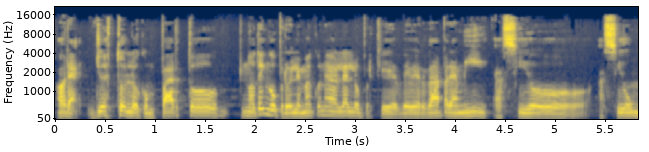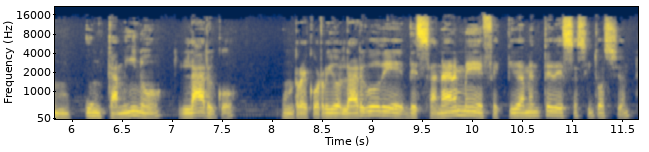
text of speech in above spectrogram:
Ahora, yo esto lo comparto, no tengo problema con hablarlo porque de verdad para mí ha sido, ha sido un, camino largo, un recorrido largo de, sanarme efectivamente de esa situación.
